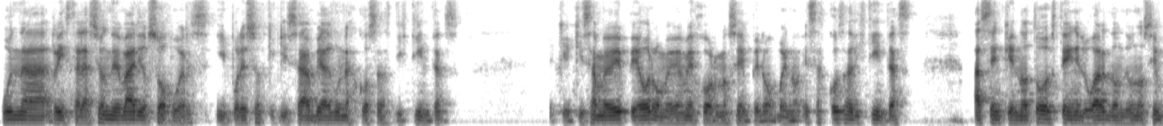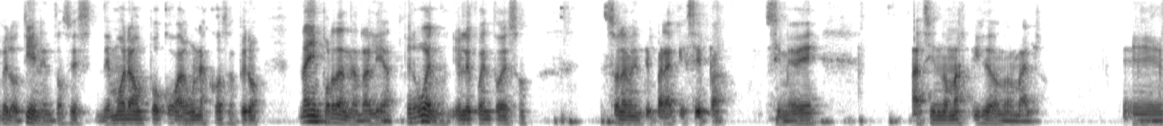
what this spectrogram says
una reinstalación de varios softwares y por eso es que quizá ve algunas cosas distintas, que quizá me ve peor o me ve mejor, no sé, pero bueno, esas cosas distintas hacen que no todo esté en el lugar donde uno siempre lo tiene, entonces demora un poco algunas cosas, pero nada importante en realidad. Pero bueno, yo le cuento eso solamente para que sepa si me ve haciendo más clic de lo normal. Eh,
